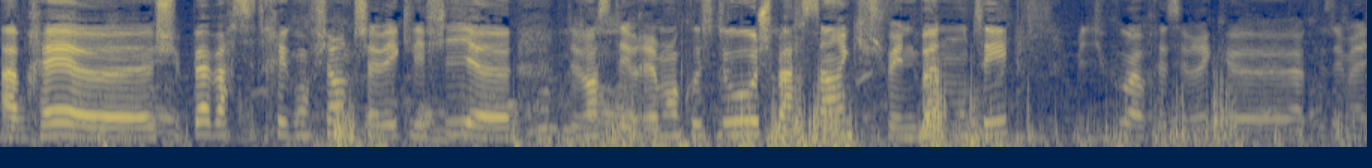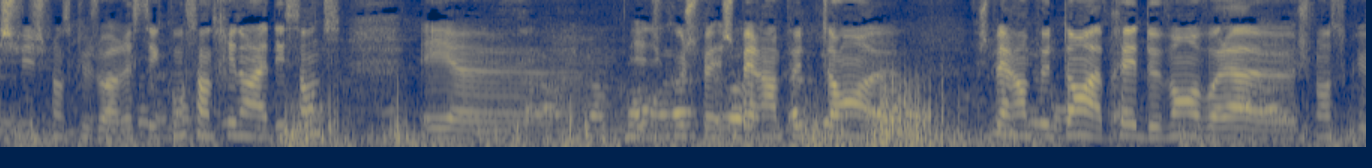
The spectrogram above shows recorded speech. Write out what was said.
Après, euh, je suis pas partie très confiante. Je savais que les filles euh, devant c'était vraiment costaud. Je pars 5, je fais une bonne montée. Mais du coup, après, c'est vrai que à cause de ma cheville, je pense que je dois rester concentrée dans la descente. Et, euh, et du coup, je perds un peu de temps. Je perds un peu de temps après devant. Voilà, euh, je pense que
